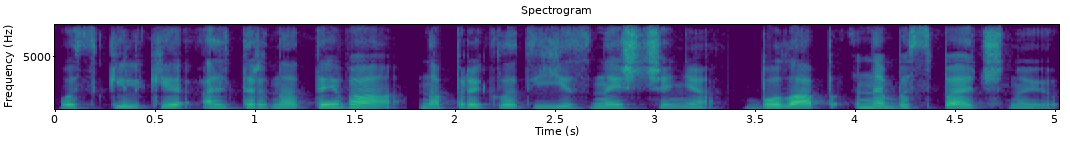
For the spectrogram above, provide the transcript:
оскільки альтернатива, наприклад, її знищення, була б небезпечною.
